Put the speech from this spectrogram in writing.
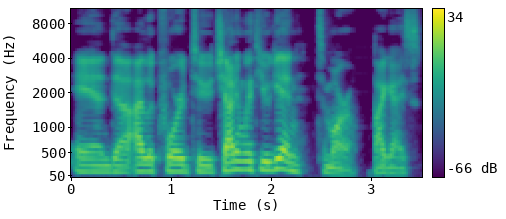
And uh, I look forward to chatting with you again tomorrow. Bye, guys.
